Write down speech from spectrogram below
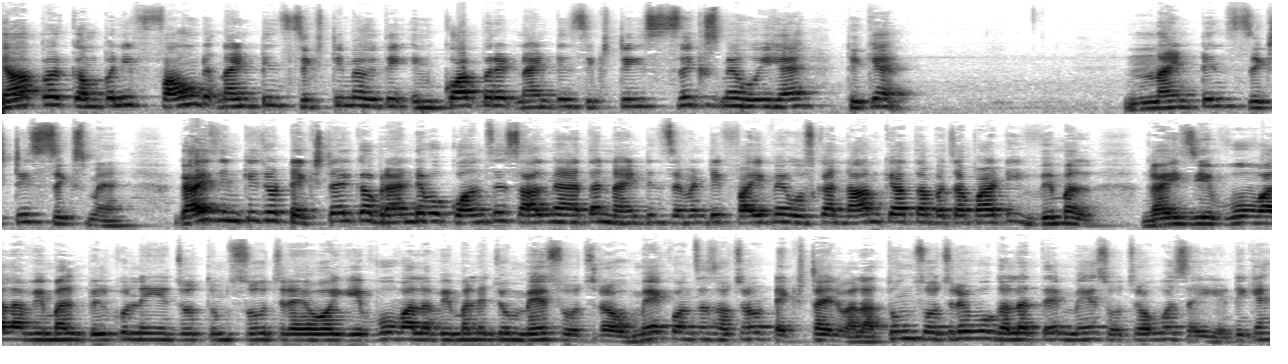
यहाँ पर कंपनी फाउंड 1960 में हुई थी इनकॉर्पोरेट 1966 में हुई है, ठीक है? 1966 में। गाइस इनकी जो टेक्सटाइल का ब्रांड है, वो कौन से साल में आया था? 1975 में। उसका नाम क्या था बच्चा पार्टी? विमल। गाइस ये वो वाला विमल बिल्कुल नहीं है जो तुम सोच रहे हो। ये वो वाला विमल है जो मैं सोच रहा हूँ। मैं कौन सा सोच रहा हूँ? टेक्सटाइल वाला। तुम सोच रहे हो वो गलत है, मैं सोच रहा हूँ वो सही है, ठीक है?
